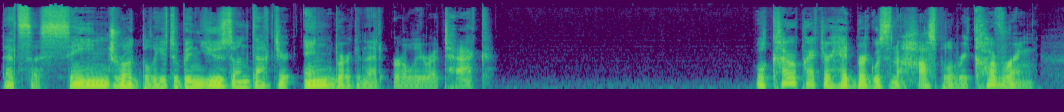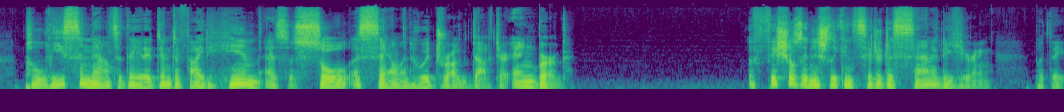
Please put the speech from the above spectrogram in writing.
That's the same drug believed to have been used on Dr. Engberg in that earlier attack. While chiropractor Hedberg was in the hospital recovering, police announced that they had identified him as the sole assailant who had drugged Dr. Engberg. Officials initially considered a sanity hearing, but they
